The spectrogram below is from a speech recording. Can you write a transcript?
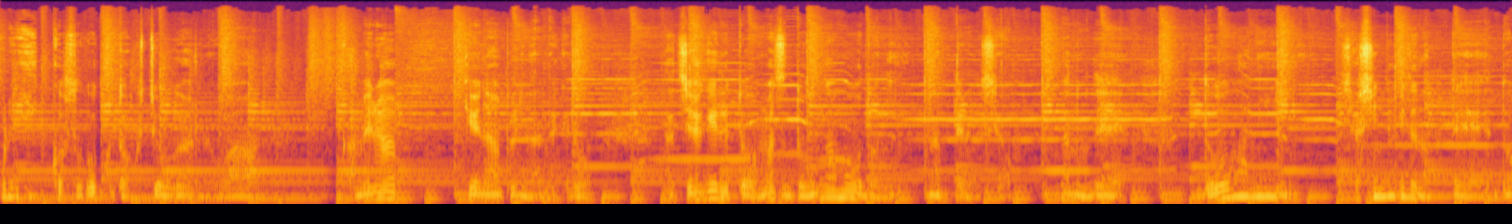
これ1個すごく特徴があるのはカメラ系のアプリなんだけど立ち上げるとまず動画モードになってるんですよ。なので動画に写真だけじゃなくて動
